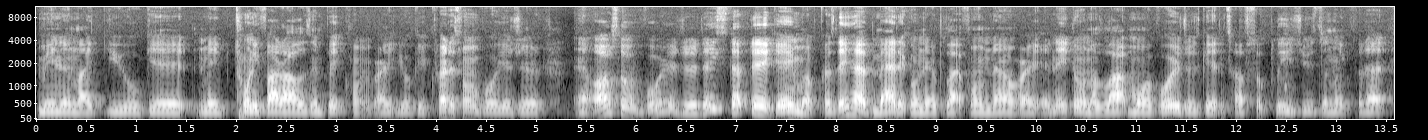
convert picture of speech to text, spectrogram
meaning like you'll get maybe $25 in Bitcoin, right? You'll get credits on Voyager. And also, Voyager, they stepped their game up because they have Matic on their platform now, right? And they doing a lot more. Voyager's getting tough, so please use the link for that.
